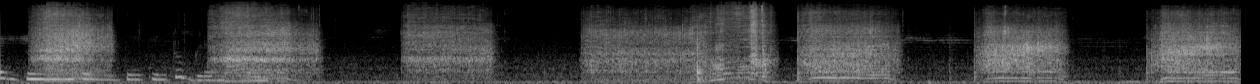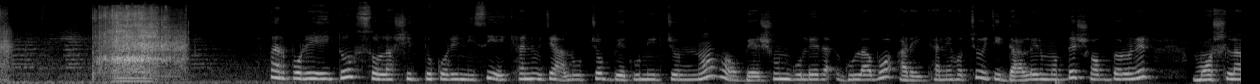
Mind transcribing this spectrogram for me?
এক দুই মিনিটের মধ্যেই কিন্তু ব্লেন্ড হয়ে যায় তারপরে এই তো ছোলা সিদ্ধ করে নিছি। এইখানে ওই যে আলুর চপ, বেগুনির জন্য বেসন গুলের গুলাবো। আর এইখানে হচ্ছে ওই যে ডালের মধ্যে সব ধরনের মশলা,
